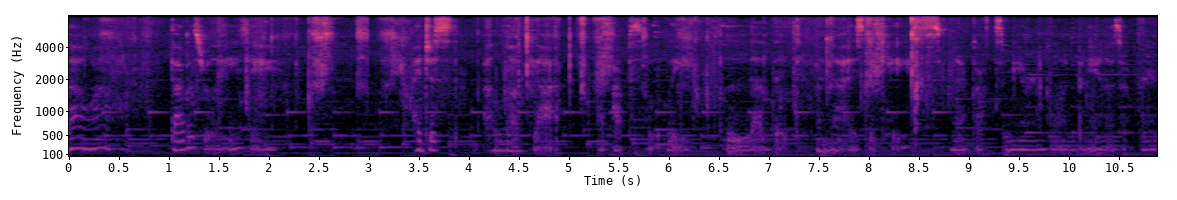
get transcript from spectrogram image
oh wow, that was really easy. I just, I love that. I absolutely love it when that is the case. And I've got some yarn going bananas over here.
